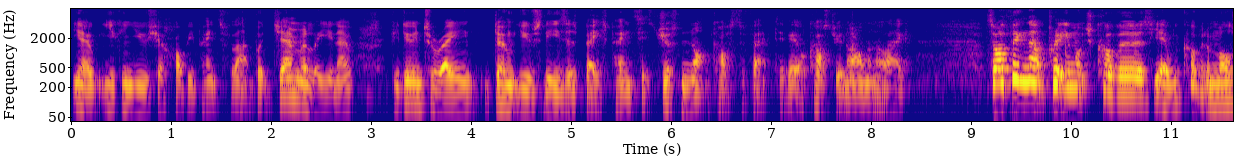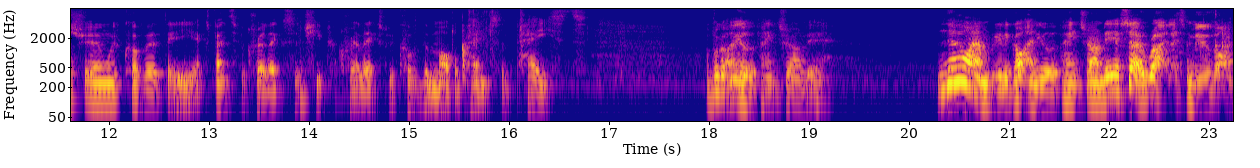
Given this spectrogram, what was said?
you know, you can use your hobby paints for that. But generally, you know, if you're doing terrain, don't use these as base paints. It's just not cost effective. It'll cost you an arm and a leg. So I think that pretty much covers, yeah, we've covered emulsion, we've covered the expensive acrylics, the cheap acrylics, we've covered the model paints, the pastes. Have I got any other paints around here? No, I haven't really got any other paints around here. So, right, let's move on.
